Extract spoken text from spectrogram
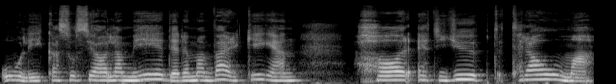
olika sociala medier där man verkligen har ett djupt trauma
